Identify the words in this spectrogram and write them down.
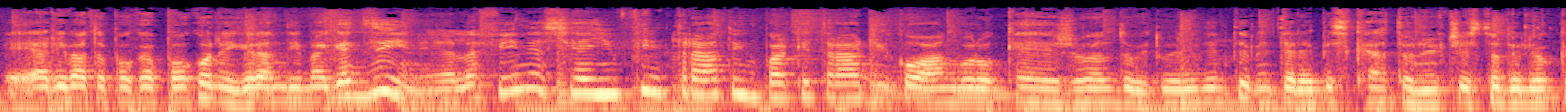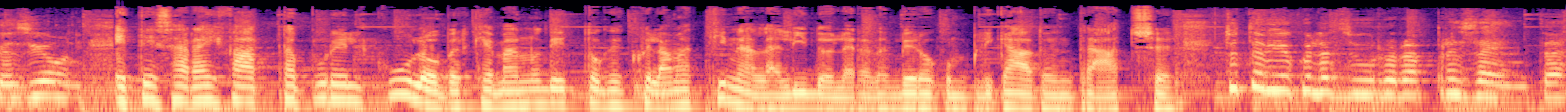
è arrivato poco a poco nei grandi magazzini e alla fine si è infiltrato in qualche tragico angolo casual dove tu evidentemente l'hai pescato nel cesto delle occasioni. E ti sarai fatta pure il culo perché mi hanno detto che quella mattina alla Lidl era davvero complicato in tracce. Tuttavia quell'azzurro rappresenta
